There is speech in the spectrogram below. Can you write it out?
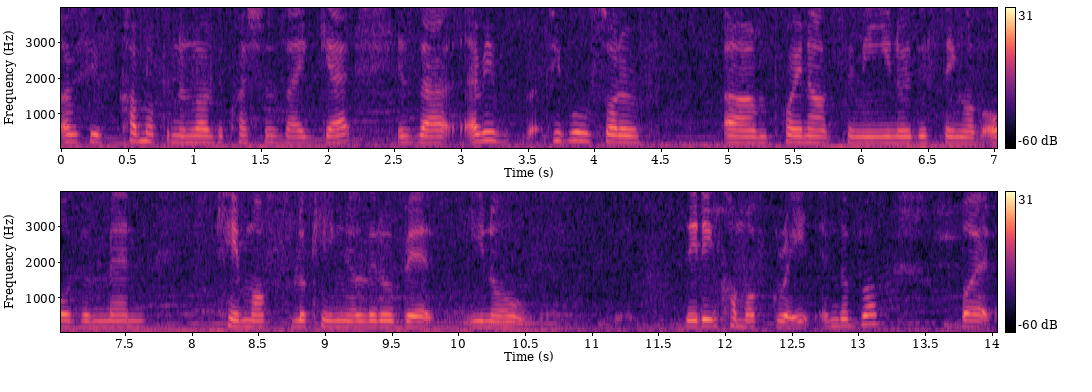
obviously it's come up in a lot of the questions i get is that every people sort of um, point out to me you know this thing of all the men came off looking a little bit you know they didn't come off great in the book but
